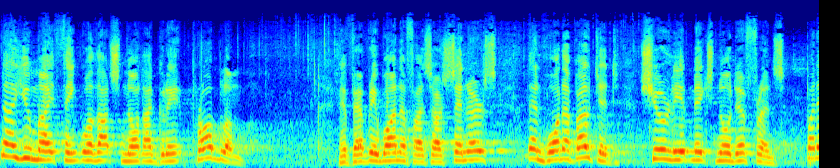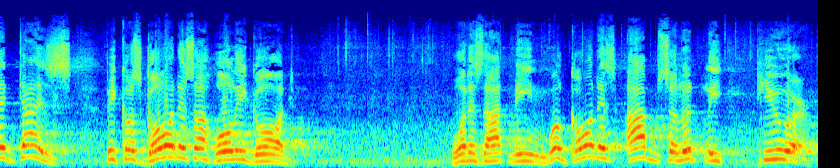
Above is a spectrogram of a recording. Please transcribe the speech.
Now, you might think, well, that's not a great problem. If every one of us are sinners, then what about it? Surely it makes no difference. But it does, because God is a holy God. What does that mean? Well, God is absolutely pure.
